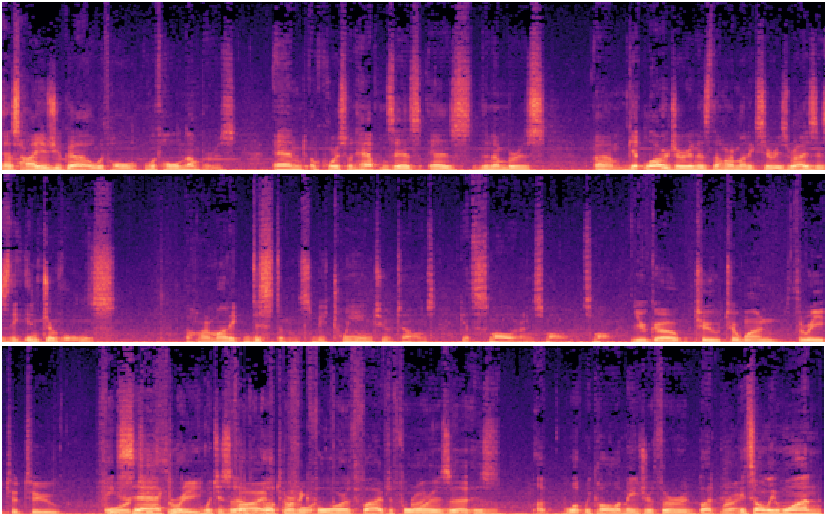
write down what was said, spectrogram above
as high as you go with whole with whole numbers. And of course, what happens is as the numbers um, get larger and as the harmonic series rises, the intervals, the harmonic distance between two tones gets smaller and smaller and smaller. you go two to one, three to two, four exactly, to three, which is a, a perfect four. fourth. Five to four Right. is a, is a, what we call a major third, but Right. it's only one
